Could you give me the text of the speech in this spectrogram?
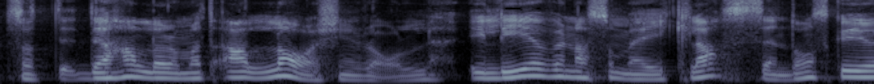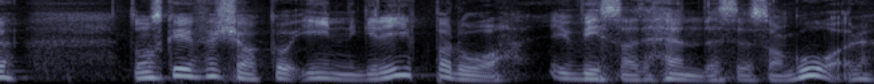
Så det handlar om att alla har sin roll. Eleverna som är i klassen, de ska ju, de ska ju försöka ingripa då i vissa händelser som går.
